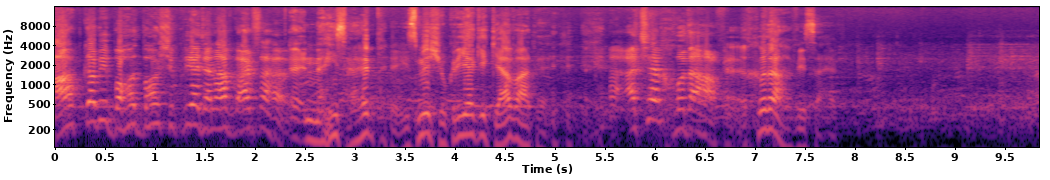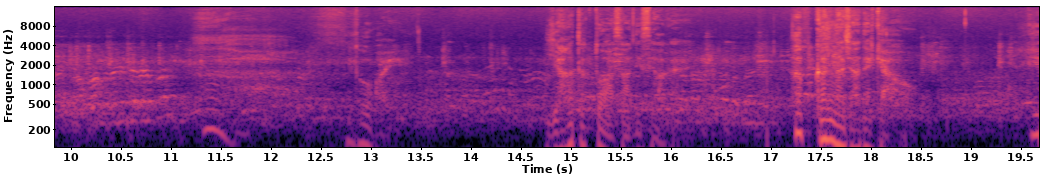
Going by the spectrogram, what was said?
आपका भी बहुत बहुत शुक्रिया जनाब गार्ड साहब। नहीं साहब इसमें शुक्रिया की क्या बात है? अच्छा खुदा हाफिज। खुदा हाफिज साहब। लो भाई यहाँ तक तो आसानी से आ गए। अब कल ना जाने क्या हो? ये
